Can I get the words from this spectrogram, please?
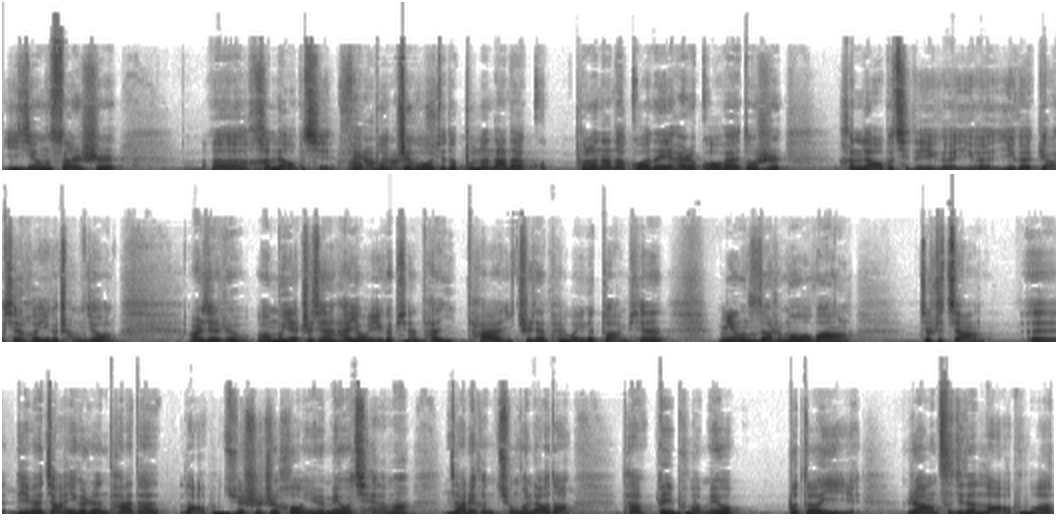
已经算是呃很了不起啊。不，这个我觉得不论拿到国不论拿到国内还是国外，都是很了不起的一个一个一个表现和一个成就了。而且这文牧野之前还有一个片，他他之前拍过一个短片，名字叫什么我忘了，就是讲呃，里面讲一个人，他他老婆去世之后，因为没有钱嘛，家里很穷困潦倒，他被迫没有不得已让自己的老婆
